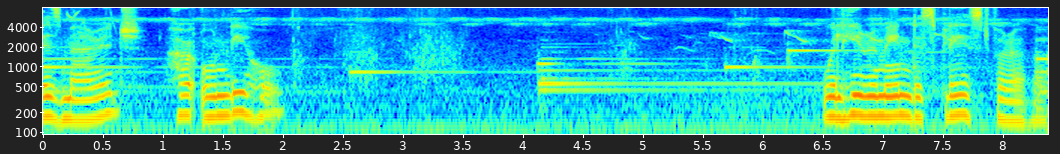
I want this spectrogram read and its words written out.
Is marriage her only hope? Will he remain displaced forever?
